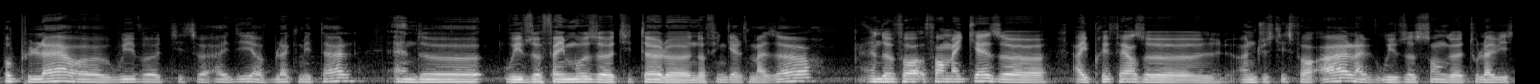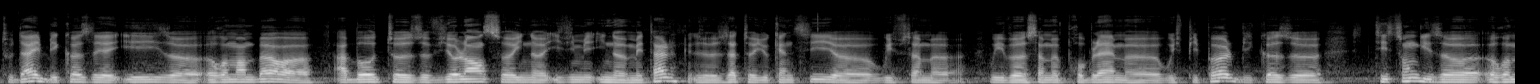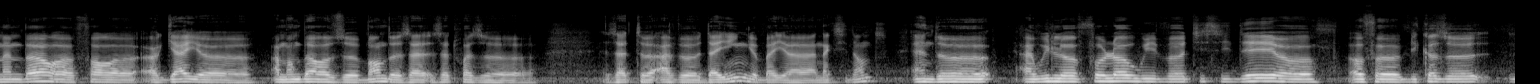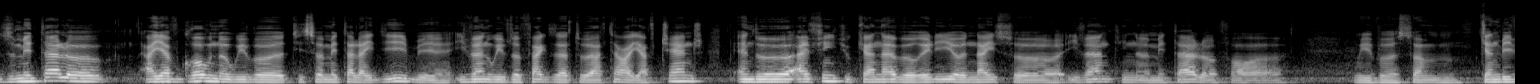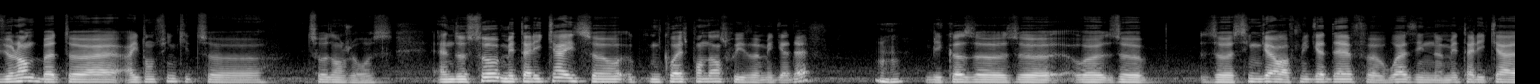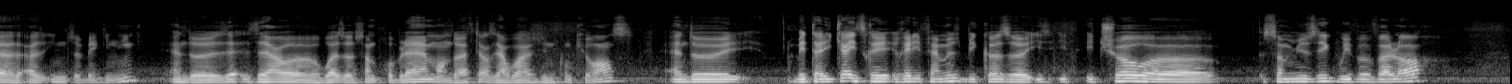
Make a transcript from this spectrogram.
popular with this idea of black metal and with the famous title Nothing Else Matters. And for, for my case, I prefer the Injustice for All with the song uh, To Live Is To Die because it is uh, a remember uh, about uh, the violence in uh, in metal that you can see with some with some problem with people because this song is a, a remember uh, for uh, a guy, uh, a member of the band that, that was that have dying by an accident, and I will uh, follow with uh, this idea uh, of because the metal I have grown with this metal idea, even with the fact that after I have changed, and I think you can have a really nice event in metal for with some can be violent, but I don't think it's so dangerous. And so Metallica is in correspondence with Megadeth. Mm -hmm because uh, the uh, the the singer of Megadeth uh, was in Metallica in the beginning, and th there was some problem, and after there was in concurrence, and Metallica is re really famous because it, it, it show some music with a valor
